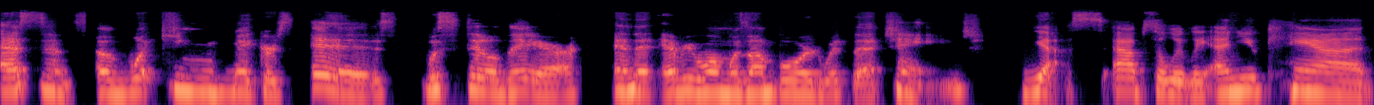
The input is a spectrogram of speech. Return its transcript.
essence of what Kingmakers is was still there and that everyone was on board with that change. Yes, absolutely. And you can't,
